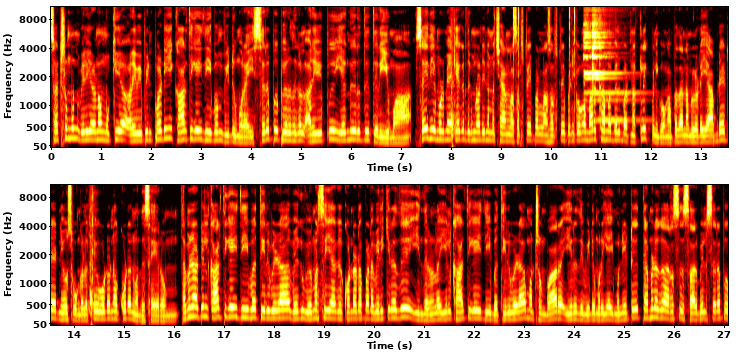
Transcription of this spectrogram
சற்று முன் வெளியான முக்கிய அறிவிப்பின்படி கார்த்திகை தீபம் விடுமுறை. சிறப்பு பேருந்துகள் அறிவிப்பு எங்கிருந்து தெரியுமா? செய்தியை முழுமையாக கேட்கறதுக்கு முன்னாடி நம்ம சேனலை சப்ஸ்கிரைப் பண்ணலாம். சப்ஸ்கிரைப் பண்ணிக்கோங்க. மறக்காம பெல் பட்டனை கிளிக் பண்ணிக்கோங்க. அப்பதான் நம்மளுடைய அப்டேட்டட் நியூஸ் உங்களுக்கு உடனுக்குடன் வந்து சேரும். தமிழ்நாட்டில் கார்த்திகை தீப திருவிழா வெகு விமர்சையாக கொண்டாடப்படவிருக்கிறது. இந்த நிலையில் கார்த்திகை தீப திருவிழா மற்றும் வார இறுதி விடுமுறையை முன்னிட்டு தமிழக அரசு சார்பில் சிறப்பு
